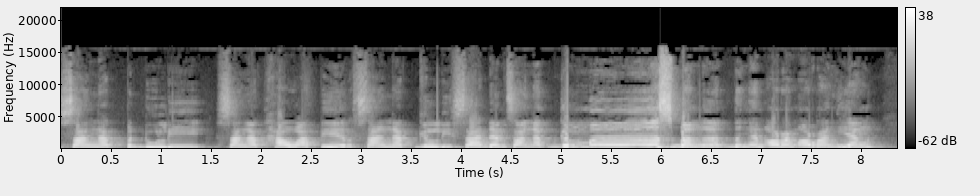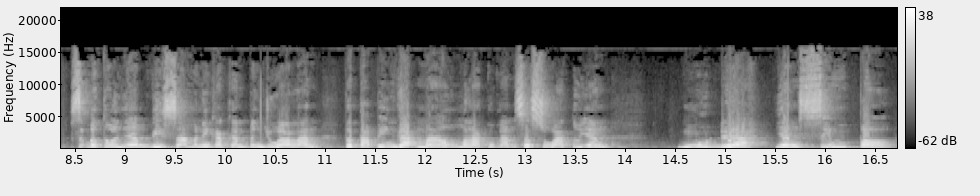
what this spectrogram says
sangat peduli, sangat khawatir, sangat gelisah, dan sangat gemes banget dengan orang-orang yang sebetulnya bisa meningkatkan penjualan, tetapi nggak mau melakukan sesuatu yang mudah, yang simple.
